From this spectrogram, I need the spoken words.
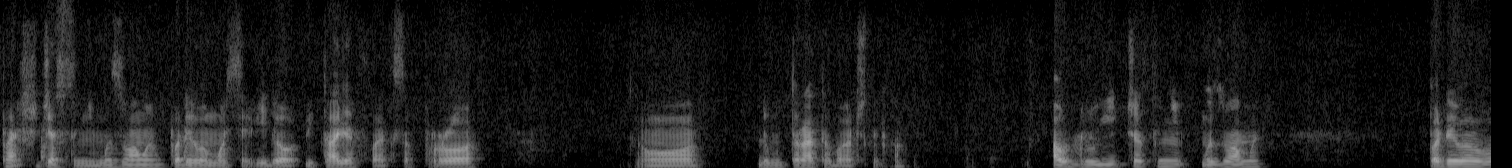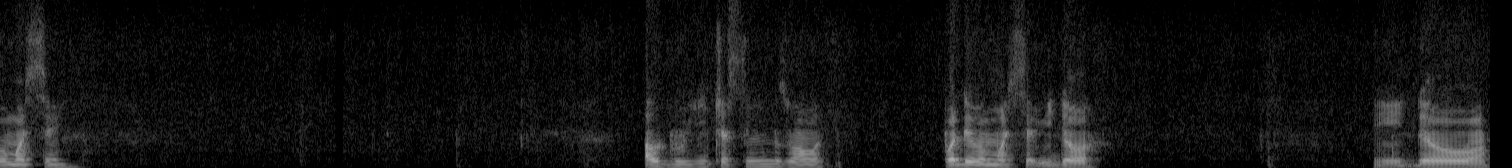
Перші першій частині ми з вами подивимося відео Віталія Флекса про о, Дмитра Табачника. А в другій частині ми з вами подивимося. А в другій частині ми з вами подивимося відео. Відео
